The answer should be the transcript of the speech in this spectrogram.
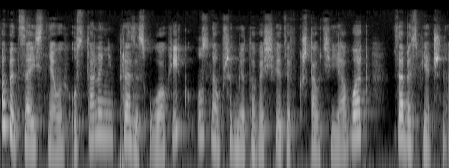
Wobec zaistniałych ustaleń prezes UOKiK uznał przedmiotowe świece w kształcie jabłek za bezpieczne.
